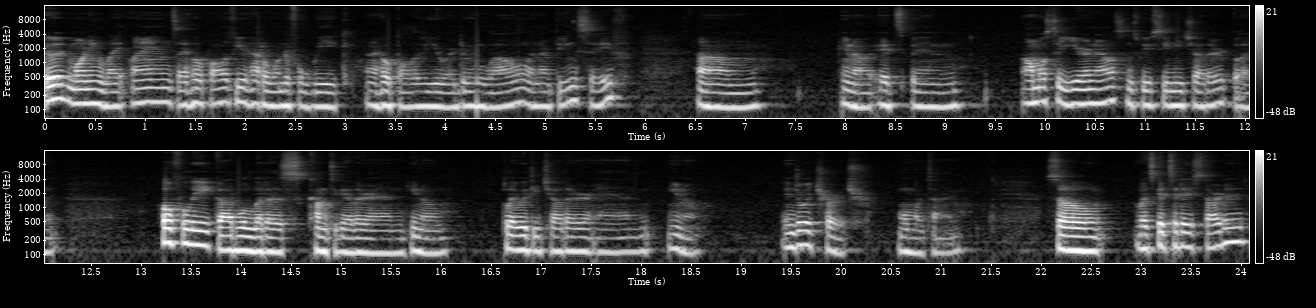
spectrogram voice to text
Good morning, Light Lions. I hope all of you had a wonderful week. I hope all of you are doing well and are being safe. Um, you know, it's been almost a year now since we've seen each other, but hopefully, God will let us come together and, you know, play with each other and, you know, enjoy church one more time. So, let's get today started.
